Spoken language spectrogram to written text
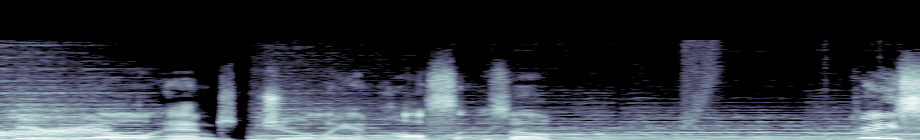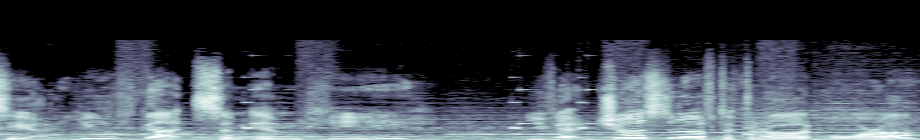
Imperial and Julian also. So, Gracia, you've got some MP. You've got just enough to throw out Aura.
